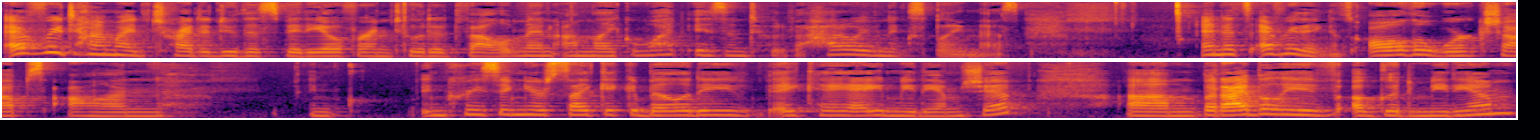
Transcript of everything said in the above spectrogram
every time I try to do this video for intuitive development, I'm like, what is intuitive? How do I even explain this? And it's everything. It's all the workshops on in- increasing your psychic ability, aka mediumship. Um, but I believe a good medium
